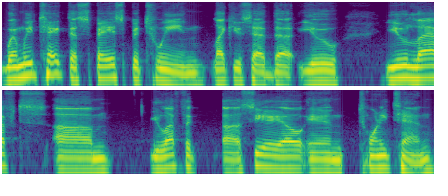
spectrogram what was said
when we take the space between, like you said, the you you left um you left the uh, CAO in 2010,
